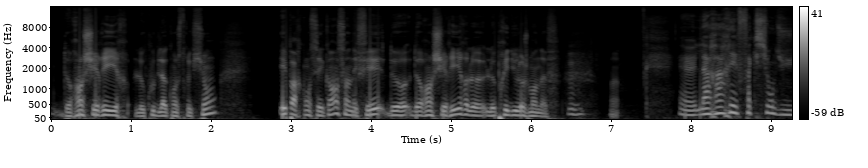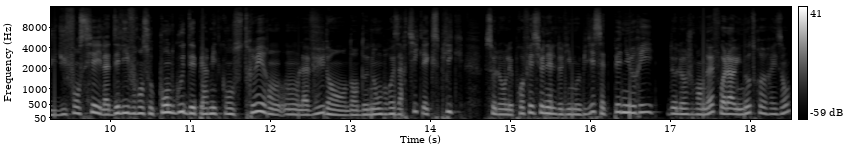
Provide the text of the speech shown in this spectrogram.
de renchérir le coût de la construction et par conséquence en effet de, renchérir le, prix du logement neuf. Mmh. Euh, la raréfaction du, foncier et la délivrance au compte-goutte des permis de construire, on, l'a vu dans, de nombreux articles, expliquent, selon les professionnels de l'immobilier, cette pénurie de logements neufs. Voilà une autre raison.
